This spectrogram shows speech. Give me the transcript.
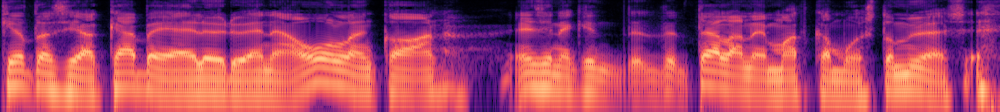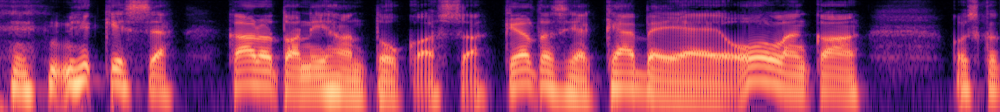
keltaisia käbejä ei löydy enää ollenkaan. Ensinnäkin tällainen matkamuisto myös. Nykissä kadot on ihan tukossa. Keltaisia käbejä ei ollenkaan, koska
